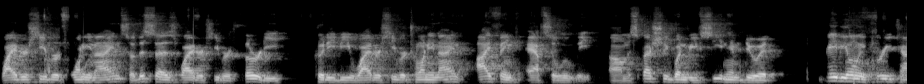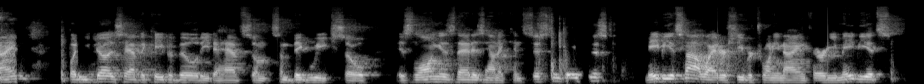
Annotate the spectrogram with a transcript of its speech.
wide receiver 29? So this says wide receiver 30. Could he be wide receiver 29? I think absolutely, um, especially when we've seen him do it maybe only three times, but he does have the capability to have some some big weeks. So as long as that is on a consistent basis, maybe it's not wide receiver 29, 30, maybe it's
